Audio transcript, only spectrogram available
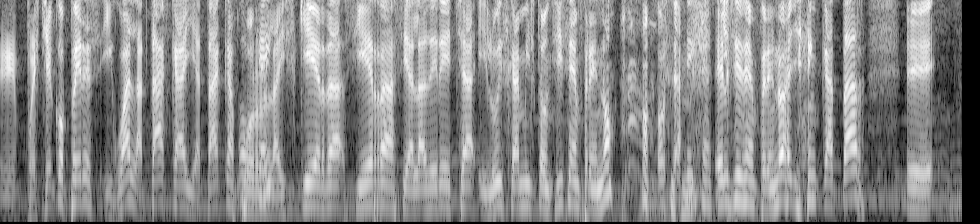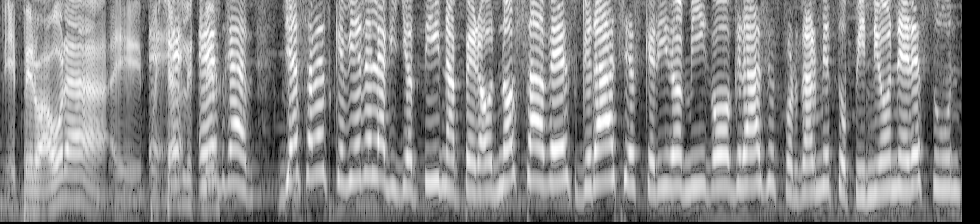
eh, pues Checo Pérez igual ataca y ataca por la izquierda, cierra hacia la derecha y Luis Hamilton sí se enfrenó. o sea, él sí se enfrenó allá en Qatar. Eh, eh, pero ahora, eh, pues Charles Edgar, ya sabes que viene la guillotina, pero no sabes. Gracias, querido amigo. Gracias por darme tu opinión. Eres un.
